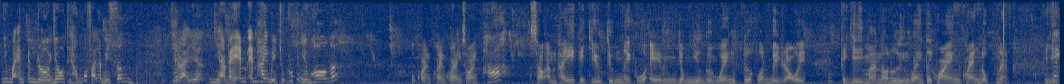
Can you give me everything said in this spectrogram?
nhưng mà em em rờ vô thì không có phải là bị sưng. Với Dạ. lại ờ, dạo này em em hay bị chuột rút nhiều hơn á. Ủa, khoan khoan khoan xoan hả sao anh thấy cái triệu chứng này của em giống như người quen lúc trước của anh bị rồi? Cái gì mà nó liên quan tới khoan khoan đục nè? Cái gì cái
